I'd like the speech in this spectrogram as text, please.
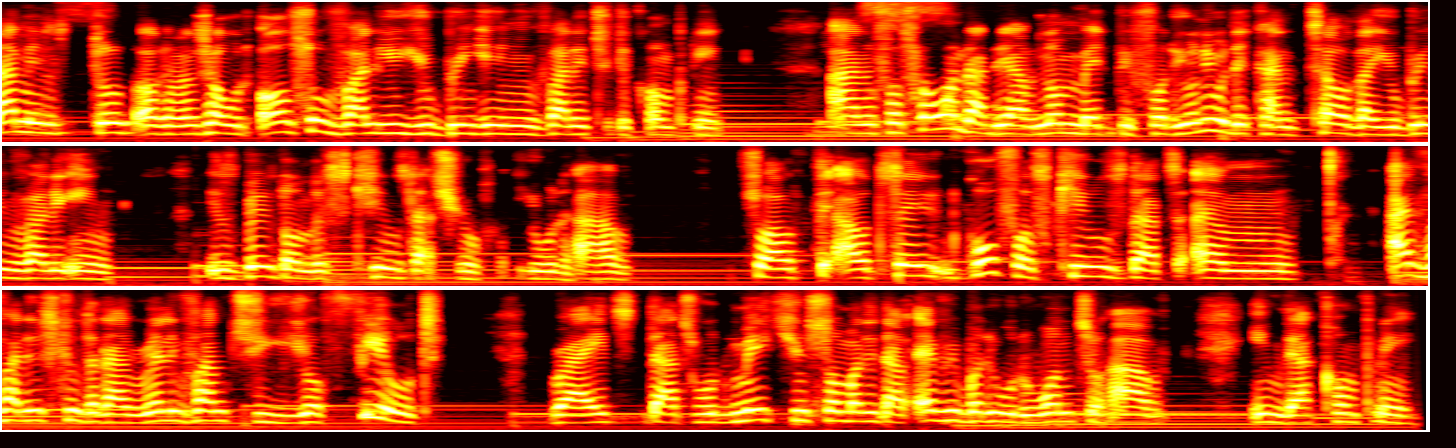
that means those organizations would also value you bringing value to the company. Yes. And for someone that they have not met before, the only way they can tell that you bring value in is based on the skills that you you would have. So I would, th- I would say go for skills that um high value skills that are relevant to your field, right? That would make you somebody that everybody would want to have in their company.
